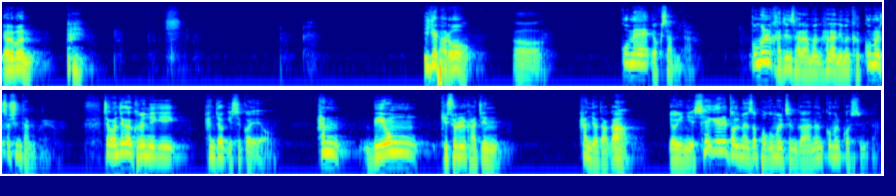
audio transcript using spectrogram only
여러분 이게 바로 어, 꿈의 역사입니다. 꿈을 가진 사람은 하나님은 그 꿈을 쓰신다는 거예요. 제가 언젠가 그런 얘기 한 적 있을 거예요. 한 미용 기술을 가진 한 여자가 여인이 세계를 돌면서 복음을 증가하는 꿈을 꿨습니다.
